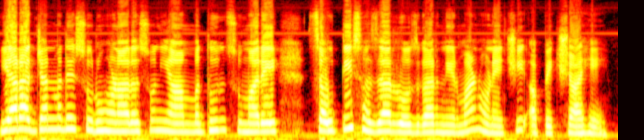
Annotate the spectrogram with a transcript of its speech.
या राज्यांमध्ये सुरू होणार असून यामधून सुमारे चौतीस हजार रोजगार निर्माण होण्याची अपेक्षा आहे.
